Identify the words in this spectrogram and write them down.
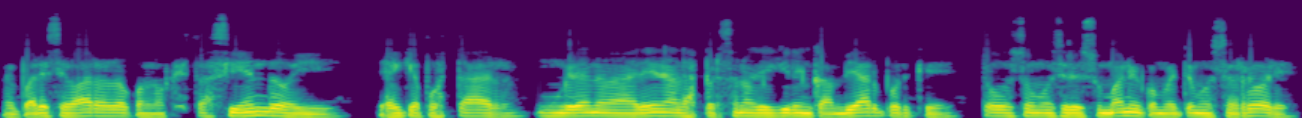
me parece bárbaro con lo que está haciendo y, y hay que apostar un grano de arena a las personas que quieren cambiar porque todos somos seres humanos y cometemos errores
